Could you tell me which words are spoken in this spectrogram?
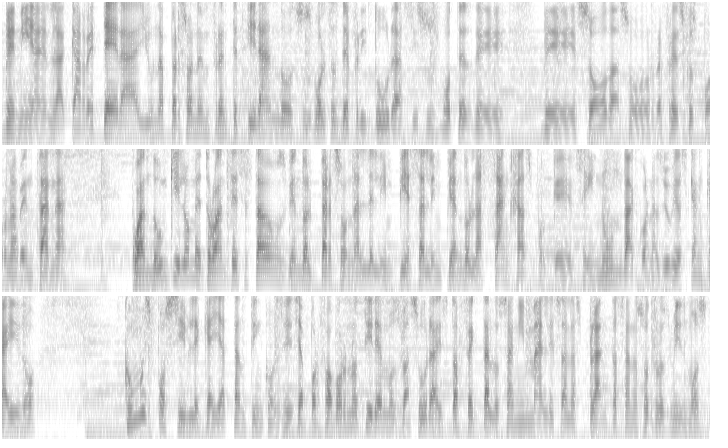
venía en la carretera y una persona enfrente tirando sus bolsas de frituras y sus botes de, de sodas o refrescos por la ventana cuando un kilómetro antes estábamos viendo al personal de limpieza limpiando las zanjas porque se inunda con las lluvias que han caído. ¿Cómo es posible que haya tanta inconsciencia? Por favor, no tiremos basura. Esto afecta a los animales, a las plantas, a nosotros mismos.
